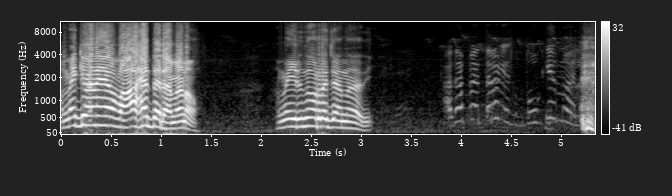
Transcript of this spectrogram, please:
അമ്മയ്ക്ക് വേണേ വാഹ തരാം വേണോ? അമ്മ ഇരുന്നൂറ് രൂപ ചെന്നാൽ മതി. അതപ്പോ എത്ര തൂക്കിയൊന്നുമല്ല.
